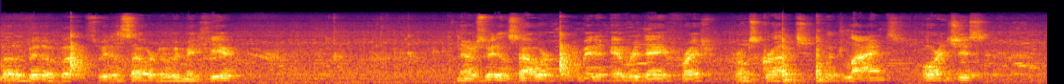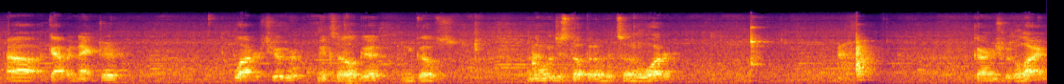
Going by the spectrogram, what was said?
Little bit of uh, sweet and sour that we made here. Now sweet and sour, we made it every day fresh from scratch with limes, oranges, uh, agave nectar, water, sugar, mix it all good and it goes. And then we'll just top it up with soda water. Garnish with a lime.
